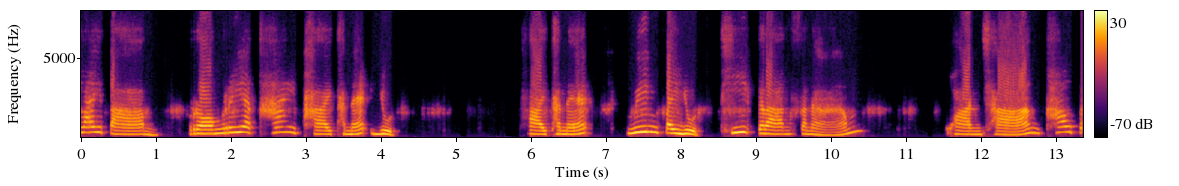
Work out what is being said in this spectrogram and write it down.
ไล่ตาม ร้องเรียกให้พายทะแนะหยุด พายทะแนะวิ่งไปหยุดที่กลางสนาม ควานช้างเข้าไป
